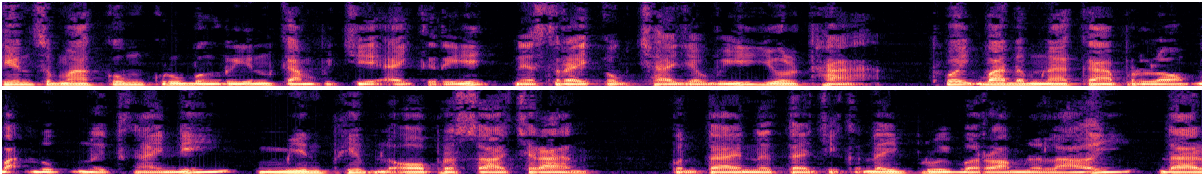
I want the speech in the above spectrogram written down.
ធានសមាគមគ្រូបង្រៀនកម្ពុជាឯករាជ្យអ្នកស្រីអុកឆាយាវីយល់ថា អ្វីបើដំណើរការប្រឡងបាក់ឌុបនៅថ្ងៃនេះមានភាពល្អប្រសើរច្រើនប៉ុន្តែនៅតែជាក្តីព្រួយបារម្ភនៅឡើយដែល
